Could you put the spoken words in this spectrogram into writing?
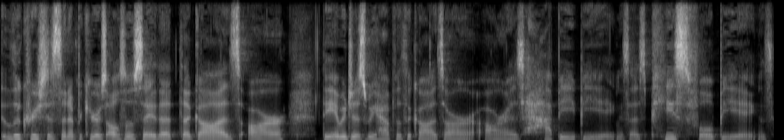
lucretius and epicurus also say that the gods are the images we have of the gods are are as happy beings as peaceful beings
